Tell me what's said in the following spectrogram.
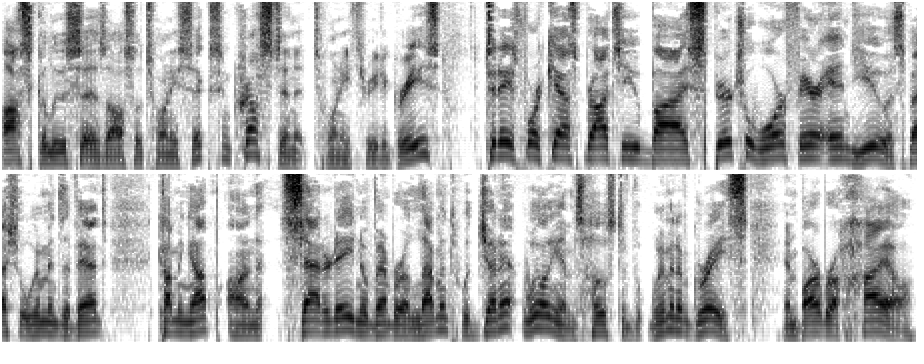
Oskaloosa is also 26, and Creston at 23 degrees. Today's forecast brought to you by Spiritual Warfare and You, a special women's event coming up on Saturday, November 11th with Johnnette Williams, host of Women of Grace, and Barbara Heil.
